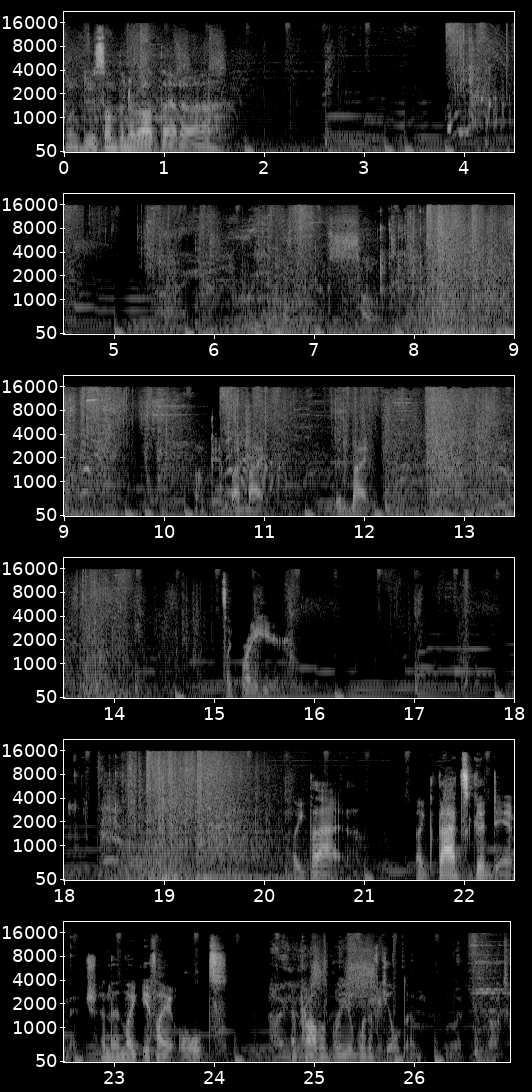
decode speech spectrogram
To do something about that, uh... Like that's good damage. And then like if I ult, I probably would have killed him. But not.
